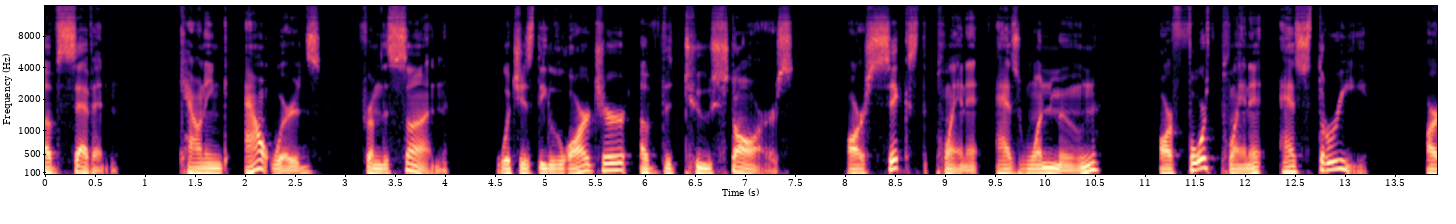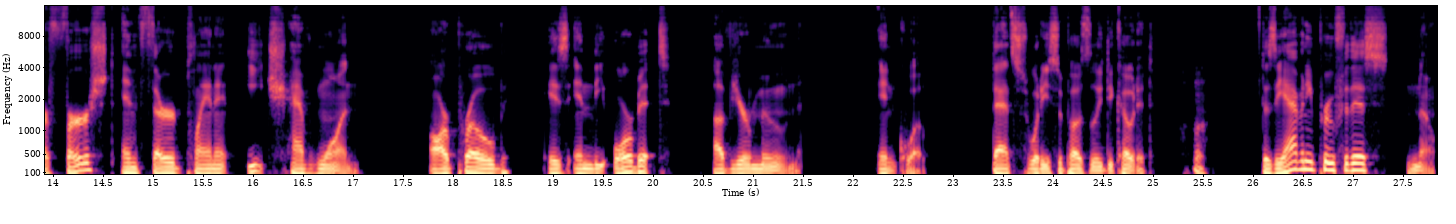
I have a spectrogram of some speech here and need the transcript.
of seven, counting outwards from the sun, which is the larger of the two stars. Our sixth planet has one moon. Our fourth planet has three. Our first and third planet each have one. Our probe is in the orbit of your moon. End quote. That's what he supposedly decoded. Huh. Does he have any proof for this? No.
